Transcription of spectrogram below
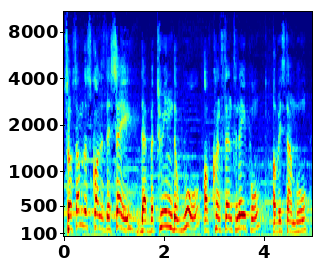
So some of the scholars they say that between the war of Constantinople, of Istanbul,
